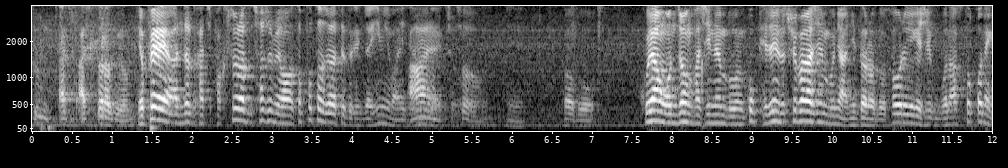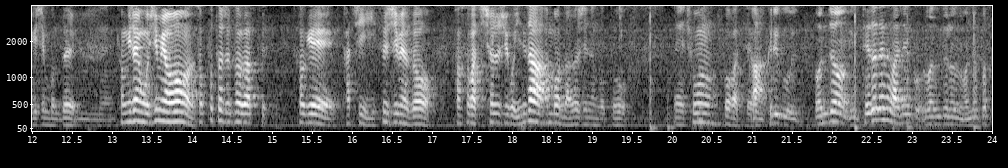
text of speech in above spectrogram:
좀 아쉽 아쉽더라고요. 옆에 앉아서 같이 박수라도 쳐주면 서포터들한테도 굉장히 힘이 많이 되는 아, 것 예. 그렇죠. 예. 그러니까 뭐 고향 원정 가시는 분, 꼭 대전에서 출발하시는 분이 아니더라도 서울에 계신 분이나 수도권에 계신 분들 네. 경기장에 오시면 서포터즈석 같은- 석에 같이 있으시면서 박수 같이 쳐주시고 인사 한번 나누시는 것도 네, 좋은 것 같아요. 아 그리고 원정 대전에서 가시는 분들은 원정 버스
